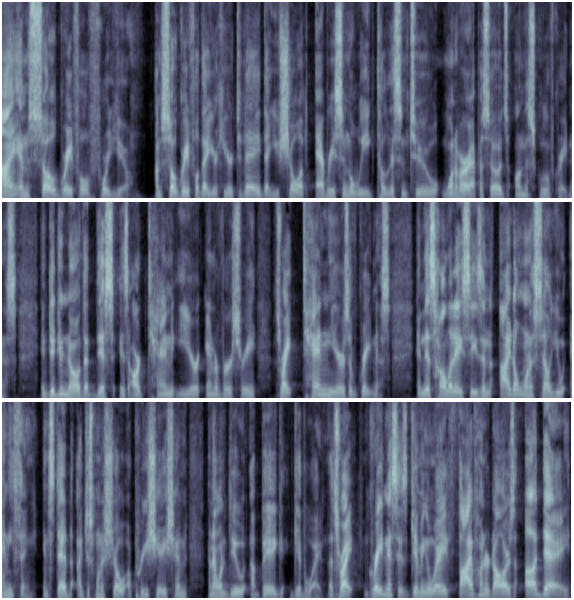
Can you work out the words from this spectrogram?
I am so grateful for you. I'm so grateful that you're here today, that you show up every single week to listen to one of our episodes on the School of Greatness. And did you know that this is our 10 year anniversary? That's right, 10 years of greatness. And this holiday season, I don't want to sell you anything. Instead, I just want to show appreciation and I want to do a big giveaway. That's right, Greatness is giving away $500 a day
